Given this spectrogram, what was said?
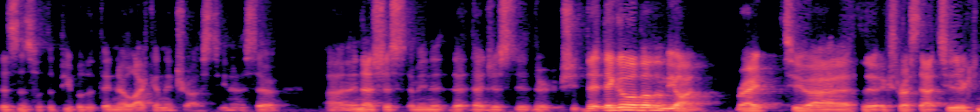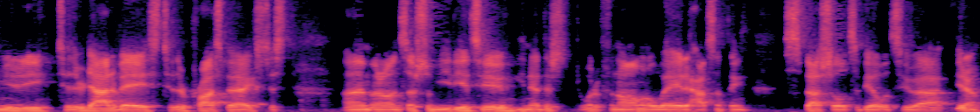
business with the people that they know, like, and they trust. You know, so uh, and that's just, I mean, that, that just, they, they go above and beyond, right? To, uh, to express that to their community, to their database, to their prospects, just, um, and on social media too, you know, there's what a phenomenal way to have something special to be able to, uh, you know,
